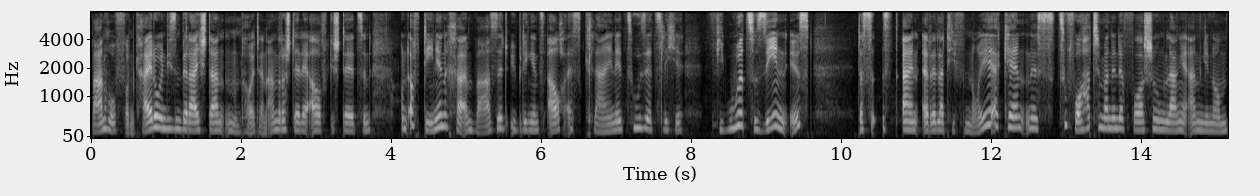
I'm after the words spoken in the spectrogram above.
Bahnhof von Kairo in diesem Bereich standen und heute an anderer Stelle aufgestellt sind und auf denen Chaim Wasit übrigens auch als kleine zusätzliche Figur zu sehen ist. Das ist eine relativ neue Erkenntnis. Zuvor hatte man in der Forschung lange angenommen,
